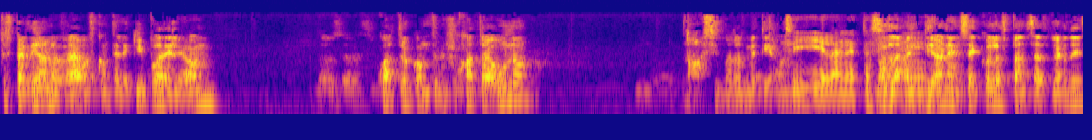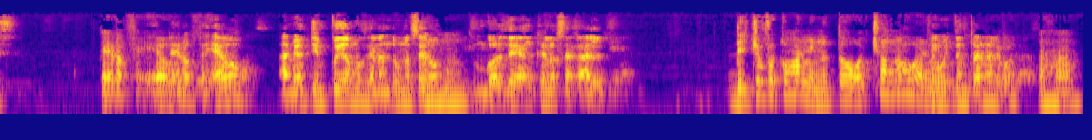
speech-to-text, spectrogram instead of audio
pues perdieron los Bravos contra el equipo de León 4, contra, 4 a 1. No, si no los metieron. Sí, la neta sí. Nos la metieron en seco los panzas verdes. Pero feo. Pero feo. Al medio tiempo íbamos ganando 1-0. Ujú. Un gol de Ángelo Zagal. De hecho fue como al minuto 8, ¿no? Fue muy temprano el gol. Ajá.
